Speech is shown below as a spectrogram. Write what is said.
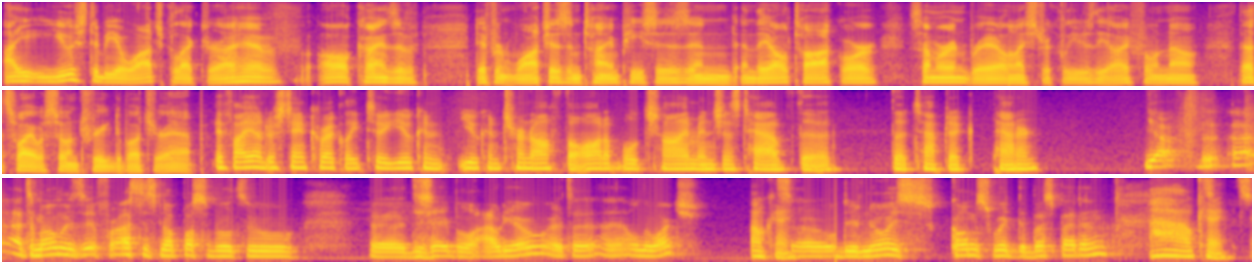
I used to be a watch collector. I have all kinds of different watches and timepieces, and and they all talk, or some are in Braille, and I strictly use the iPhone now. That's why I was so intrigued about your app. If I understand correctly, too, you can you can turn off the audible chime and just have the the taptic pattern. Yeah, the, uh, at the moment, for us, it's not possible to uh, disable audio at, uh, on the watch. Okay. So the noise comes with the bus pattern. Ah, okay. It's,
